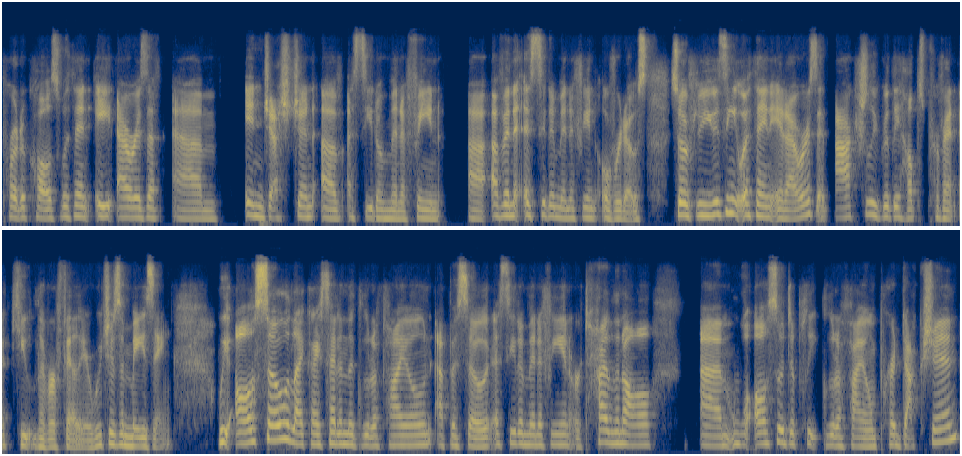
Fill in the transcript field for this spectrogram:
protocols within eight hours of um, ingestion of acetaminophen uh, of an acetaminophen overdose. So if you're using it within eight hours, it actually really helps prevent acute liver failure, which is amazing. We also, like I said in the glutathione episode, acetaminophen or Tylenol um, will also deplete glutathione production.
